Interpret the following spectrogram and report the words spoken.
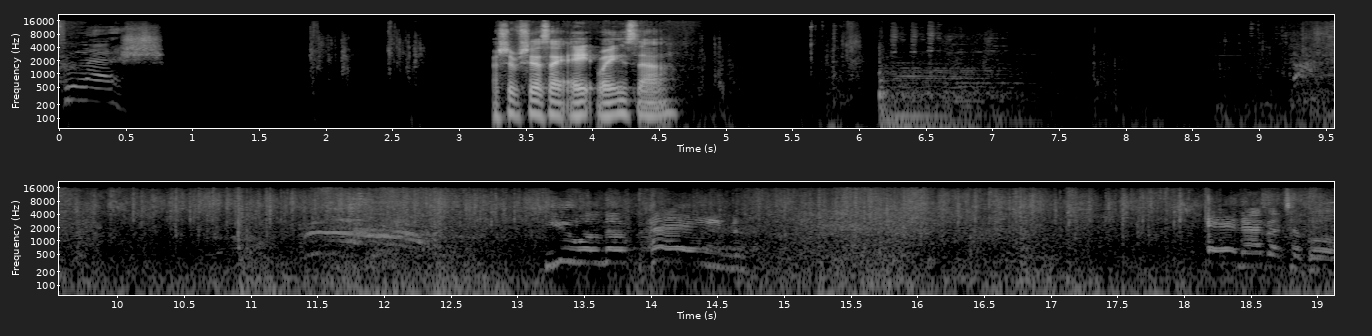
Flesh. My ship she has like eight wings now. Inevitable.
